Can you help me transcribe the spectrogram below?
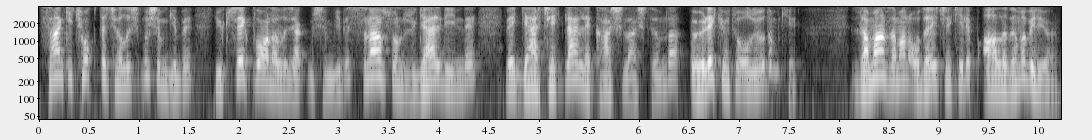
Sanki çok da çalışmışım gibi, yüksek puan alacakmışım gibi sınav sonucu geldiğinde ve gerçeklerle karşılaştığımda öyle kötü oluyordum ki. Zaman zaman odaya çekilip ağladığımı biliyorum.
